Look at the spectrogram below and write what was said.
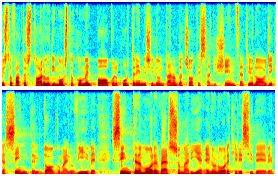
Questo fatto storico dimostra come il popolo, pur tenendosi lontano da ciò che sa di scienza teologica, sente il dogma e lo vive, sente l'amore verso Maria e l'onore che le si deve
